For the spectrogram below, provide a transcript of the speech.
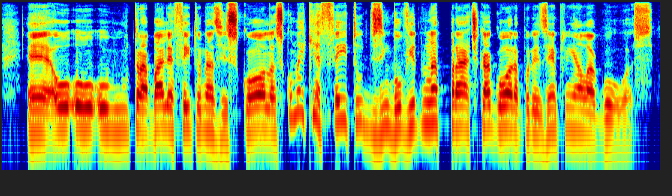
o, o, o, trabalho é feito nas escolas. Como é que é feito, desenvolvido na prática agora, por exemplo, em Alagoas?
